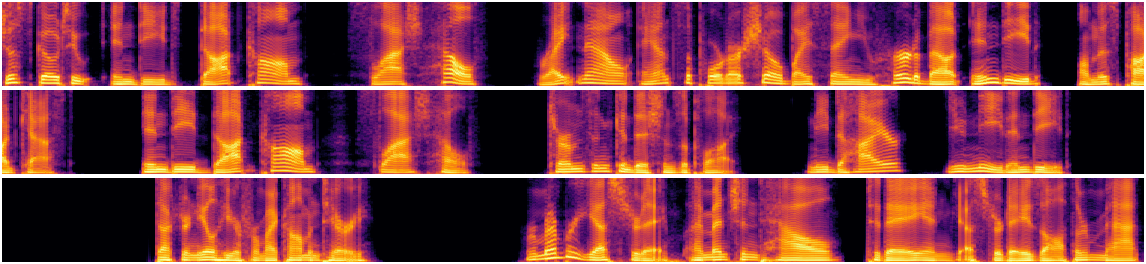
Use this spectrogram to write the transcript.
Just go to indeed.com slash health right now and support our show by saying you heard about Indeed on this podcast. Indeed.com slash health. Terms and conditions apply. Need to hire? You need Indeed. Dr. Neal here for my commentary. Remember yesterday, I mentioned how today and yesterday's author, Matt,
